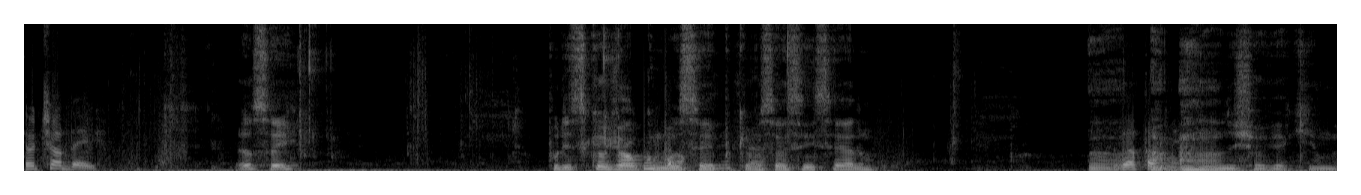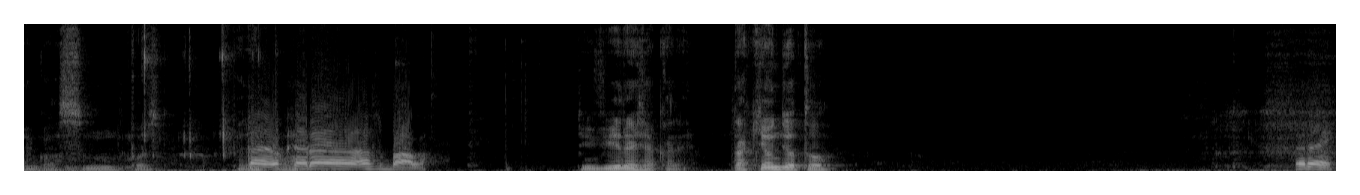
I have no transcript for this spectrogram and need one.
Eu te odeio. Eu sei. Por isso que eu jogo com Então, você, porque você é sincero. Ah, Exatamente. ah, deixa eu ver aqui um negócio. Não posso. Pera Tá, aí, eu pô. quero as balas. Te vira, jacaré. Tá aqui onde eu tô. Pera aí.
